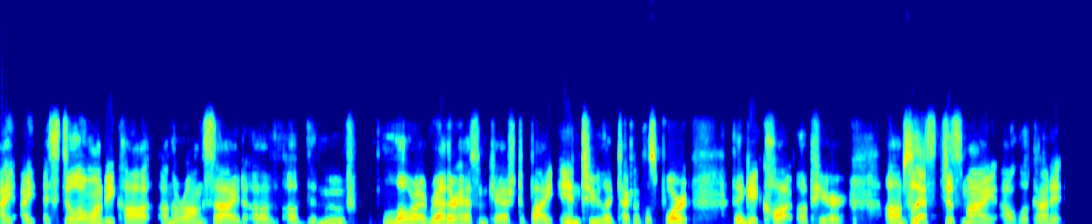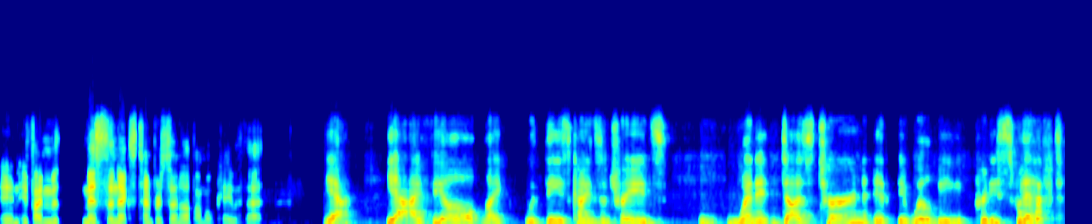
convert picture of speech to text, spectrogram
I, I, I still don't want to be caught on the wrong side of, of the move lower. I'd rather have some cash to buy into like technical support than get caught up here. Um, so that's just my outlook on it. And if I m- miss the next 10% up, I'm okay with that. Yeah. Yeah. I feel like with these kinds of trades, when it does turn, it, it will be pretty swift.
